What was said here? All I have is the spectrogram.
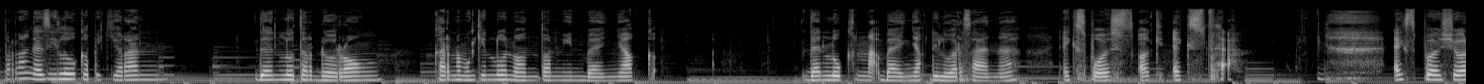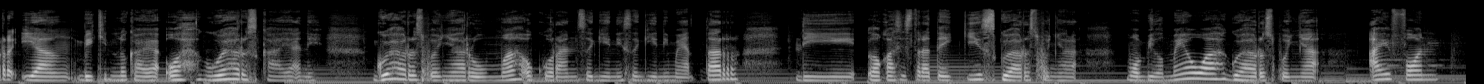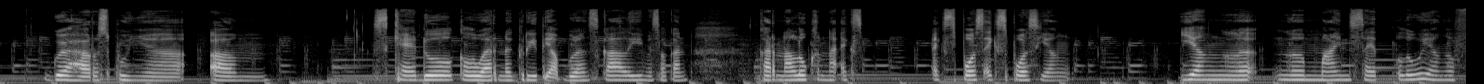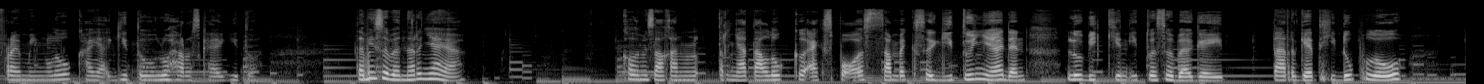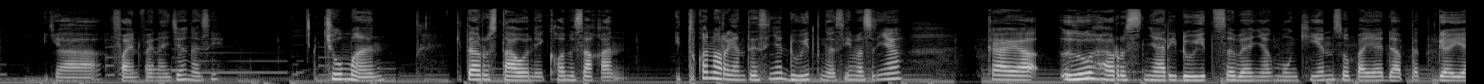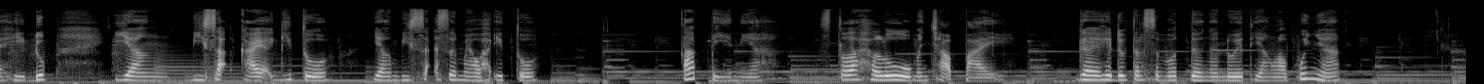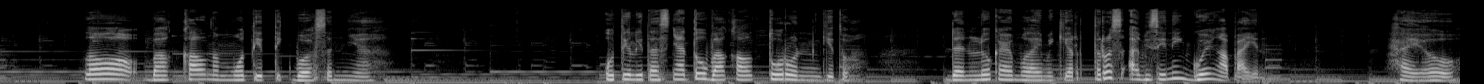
Pernah gak sih lu kepikiran dan lu terdorong karena mungkin lu nontonin banyak dan lu kena banyak di luar sana? Expose okay, extra exposure yang bikin lu kayak wah gue harus kaya nih. Gue harus punya rumah ukuran segini segini meter di lokasi strategis. Gue harus punya mobil mewah. Gue harus punya iPhone gue harus punya um, schedule ke luar negeri tiap bulan sekali. Misalkan karena lu kena expose expose yang yang nge, nge mindset lu yang nge framing lu kayak gitu. Lu harus kayak gitu. Tapi sebenarnya ya kalau misalkan ternyata lu ke expose sampai segitunya dan lu bikin itu sebagai target hidup lu ya fine fine aja nggak sih? Cuman kita harus tahu nih kalau misalkan itu kan orientasinya duit nggak sih? Maksudnya kayak lu harus nyari duit sebanyak mungkin supaya dapat gaya hidup yang bisa kayak gitu yang bisa semewah itu. Tapi ini ya setelah lu mencapai gaya hidup tersebut dengan duit yang lo punya lo bakal nemu titik bosennya. Utilitasnya tuh bakal turun gitu. Dan lo kayak mulai mikir terus abis ini gue ngapain? Hayo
